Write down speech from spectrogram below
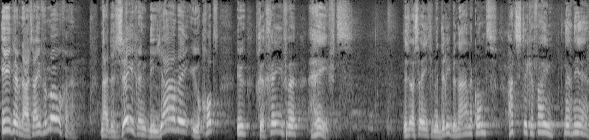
Ieder naar zijn vermogen. Naar de zegen die Yahweh, uw God, u gegeven heeft. Dus als er eentje met drie bananen komt, hartstikke fijn, leg neer.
